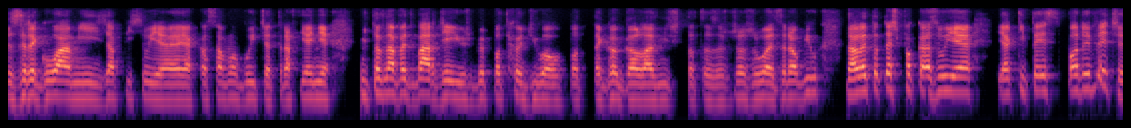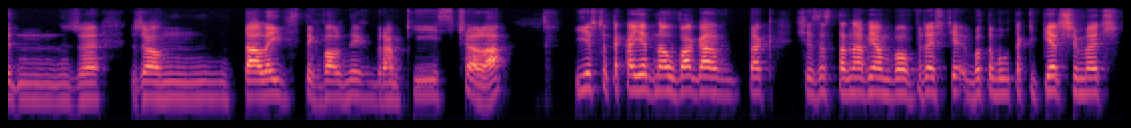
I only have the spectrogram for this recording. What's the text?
z regułami zapisuje jako samobójcze trafienie. Mi to nawet bardziej już by podchodziło pod tego gola niż to, co Josue zrobił, no ale to też pokazuje, jaki to jest spory wyczyn, że, że on dalej z tych wolnych bramki strzela. I jeszcze taka jedna uwaga, tak się zastanawiam, bo wreszcie, bo to był taki pierwszy mecz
